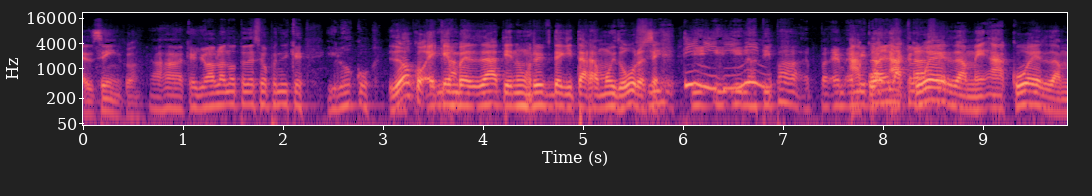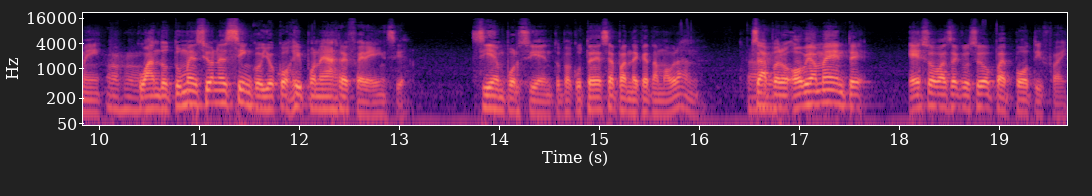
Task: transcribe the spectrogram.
El 5. Ajá, que yo hablándote de ese opening que. Y loco. Loco, es que en verdad tiene un riff de guitarra muy duro. sí, ese. y, y- y la tipa. En, en Acu- mitad de la clase. acuérdame, acuérdame. Ajá. Cuando tú mencionas el 5, yo cogí y poner a referencia. 100%, para que ustedes sepan de qué estamos hablando. Está o sea, bien. pero obviamente eso va a ser exclusivo para Spotify.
